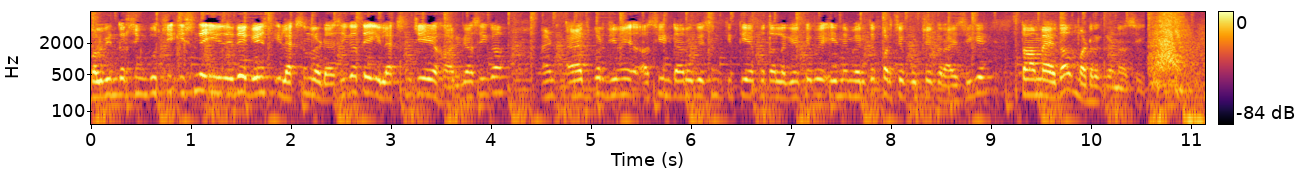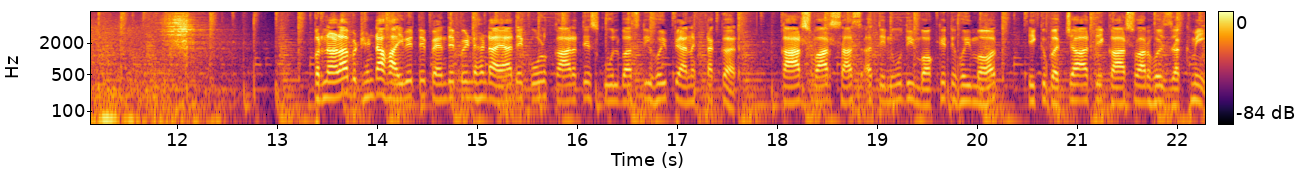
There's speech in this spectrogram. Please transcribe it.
ਬਲਵਿੰਦਰ ਸਿੰਘ ਬੁੱਚੀ ਇਸਨੇ ਇਹਦੇ ਅਗੇਂਸਟ ਇਲੈਕਸ਼ਨ ਲੜਿਆ ਸੀਗਾ ਤੇ ਇਲੈਕਸ਼ਨ 'ਚ ਇਹ ਹਾਰ ਗਿਆ ਸੀਗਾ। ਐਂਡ ਐਜ਼ ਪਰ ਜਿਵੇਂ ਅਸੀਂ ਇੰਟਰੋਗੇਸ਼ਨ ਕੀਤੀ ਹੈ ਪਤਾ ਲੱਗਿਆ ਕਿ ਵੀ ਇਹਨੇ ਮੇਰੇ ਤੇ ਪਰਚੇ ਪੁਰਚੇ ਕਰਾਏ ਸੀਗੇ ਤਾਂ ਮੈਂ ਇਹਦਾ ਮਰਡਰ ਕਰਨਾ ਸੀ। ਬਰਨਾਲਾ ਬਠਿੰਡਾ ਹਾਈਵੇ ਤੇ ਪੈਂਦੇ ਪਿੰਡ ਹੰਡਾਇਆ ਦੇ ਕੋਲ ਕਾਰ ਅਤੇ ਸਕੂਲ ਬੱਸ ਦੀ ਹੋਈ ਭਿਆਨਕ ਟੱਕਰ। ਕਾਰ ਸਵਾਰ ਸੱਸ ਅਤੇ ਨੂੰਹ ਦੀ ਮੌਕੇ ਤੇ ਹੋਈ ਮੌਤ ਇੱਕ ਬੱਚਾ ਅਤੇ ਕਾਰ ਸਵਾਰ ਹੋਏ ਜ਼ਖਮੀ।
